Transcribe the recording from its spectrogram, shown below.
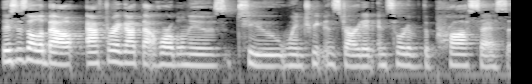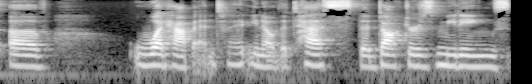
This is all about after I got that horrible news to when treatment started and sort of the process of what happened. You know, the tests, the doctor's meetings,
